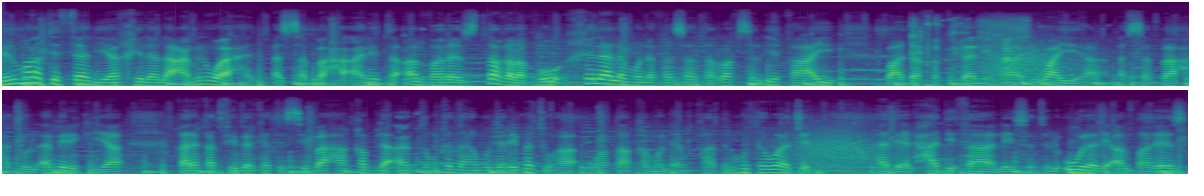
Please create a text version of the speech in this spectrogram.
للمرة الثانية خلال عام واحد السباحة أنيتا ألفاريز تغرق خلال منافسات الرقص الإيقاعي بعد فقدانها لوعيها. السباحة الأمريكية غرقت في بركة السباحة قبل أن تنقذها مدربتها وطاقم الإنقاذ المتواجد. هذه الحادثة ليست الأولى لألفاريز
